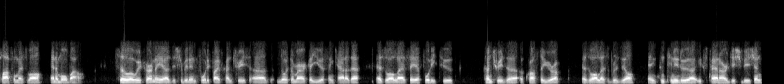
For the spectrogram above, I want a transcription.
platform as well, and a mobile. So we're currently distributed in 45 countries, North America, US, and Canada, as well as 42 countries across the Europe, as well as Brazil, and continue to expand our distribution.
